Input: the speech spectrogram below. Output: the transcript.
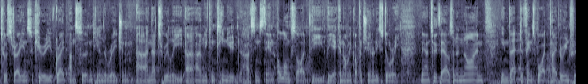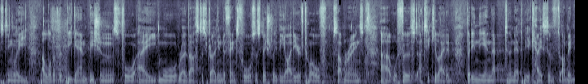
to Australian security, of great uncertainty in the region. Uh, and that's really uh, only continued uh, since then, alongside the, the economic opportunity story. Now, in 2009, in that Defence White Paper, interestingly, a lot of the big ambitions for a more robust Australian Defence Force, especially the idea of 12 submarines, were first articulated. But in the end, that turned out to be a case of, I mean,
